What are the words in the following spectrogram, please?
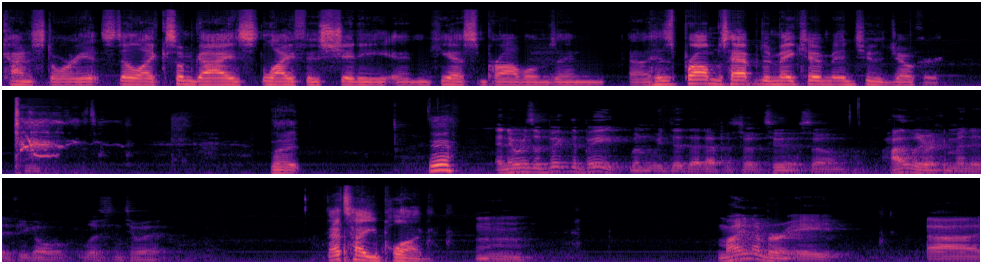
kind of story it's still like some guy's life is shitty and he has some problems and uh, his problems happen to make him into the joker but yeah. And there was a big debate when we did that episode too, so highly recommend it if you go listen to it. that's how you plug hmm My number eight. Uh,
